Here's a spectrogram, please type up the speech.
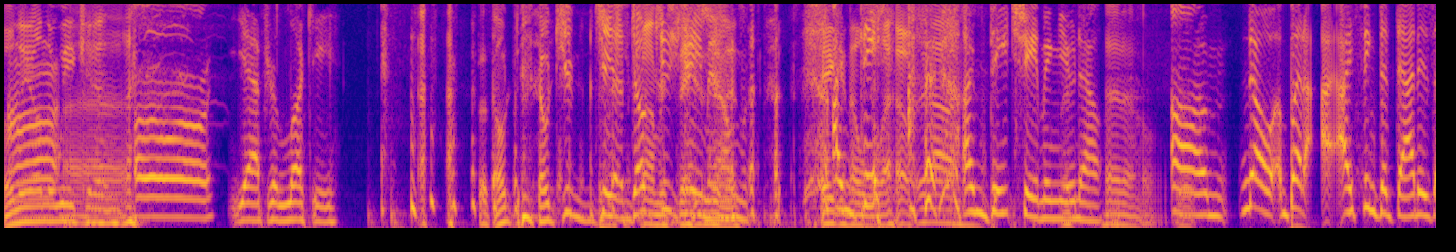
Only on the weekends. Oh, yeah, if you're lucky. don't don't you This don't you shame him. I'm da- I'm date shaming you now. Um, no, but I, I think that that is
